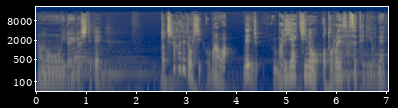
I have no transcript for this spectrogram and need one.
あのいろいろしててどちらかというとまあでバリア機能を衰えさせてるよね。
